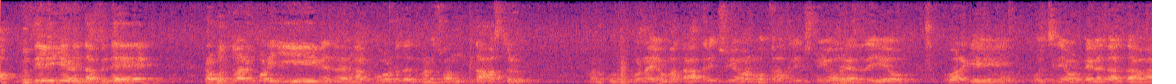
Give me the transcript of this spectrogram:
హక్కు తెలియజేయడం తప్పితే ప్రభుత్వానికి కూడా ఏ విధమైన హక్కు ఉండదు. అది మన సొంత ఆస్తులు. మనం కొనుక్కున్నాయో మా తాతలు ఇచ్చినాయో మన ముత్తాతలు ఇచ్చినాయో లేదా ఏవో మనకి వచ్చినాయి ఉంటాయి లేదా కట్నాలు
